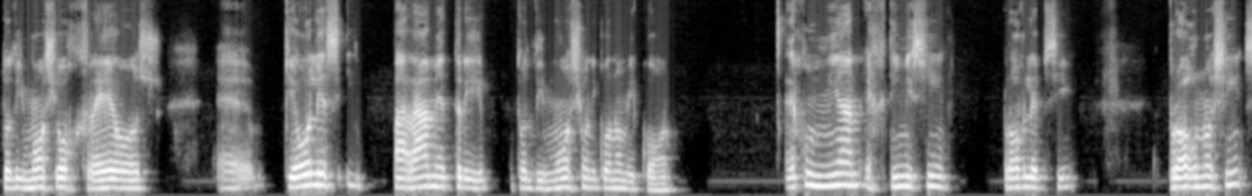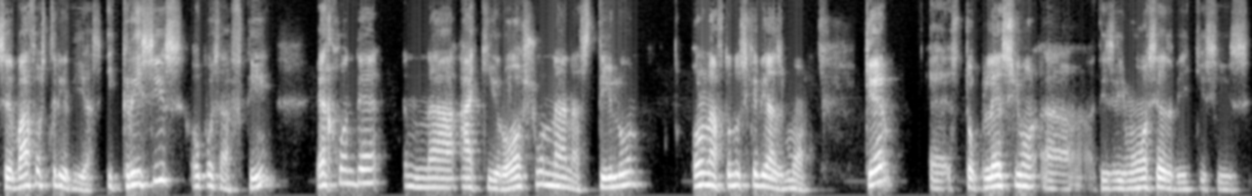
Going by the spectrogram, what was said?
το δημόσιο χρέος ε, και όλες οι παράμετροι των δημόσιων οικονομικών έχουν μια εκτίμηση, πρόβλεψη, πρόγνωση σε βάθος τριετίας. Οι κρίσεις όπως αυτή έρχονται να ακυρώσουν, να αναστείλουν όλον αυτόν τον σχεδιασμό. Και ε, στο πλαίσιο α, της δημόσιας διοίκησης,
